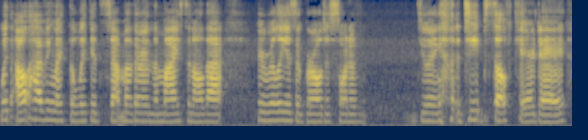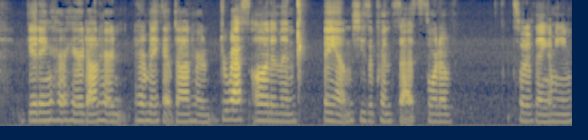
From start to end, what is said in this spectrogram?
without having like the wicked stepmother and the mice and all that, it really is a girl just sort of doing a deep self-care day getting her hair done, her her makeup done, her dress on, and then bam, she's a princess, sort of, sort of thing. I mean,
